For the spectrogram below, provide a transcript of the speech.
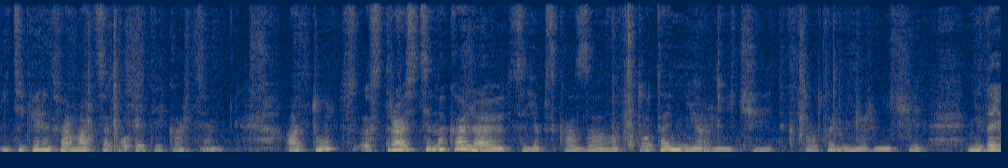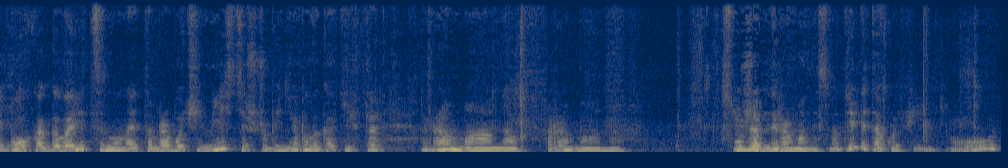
и теперь информация по этой карте. А тут страсти накаляются, я бы сказала. Кто-то нервничает, кто-то нервничает. Не дай бог, как говорится, ну, на этом рабочем месте, чтобы не было каких-то романов, романов. Служебные романы. Смотрели такой фильм? Вот.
